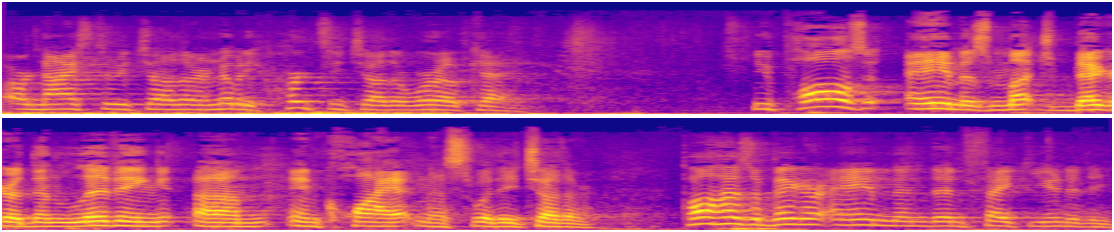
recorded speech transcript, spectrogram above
are nice to each other and nobody hurts each other, we're okay. You, Paul's aim is much bigger than living um, in quietness with each other. Paul has a bigger aim than, than fake unity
